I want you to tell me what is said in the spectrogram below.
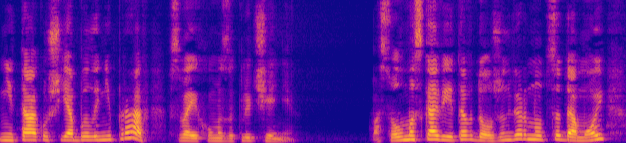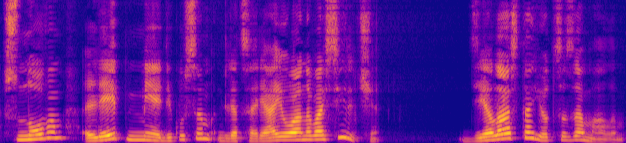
не так уж я был и не прав в своих умозаключениях. Посол московитов должен вернуться домой с новым лейб-медикусом для царя Иоанна Васильевича. Дело остается за малым.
